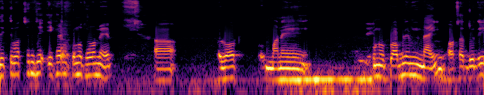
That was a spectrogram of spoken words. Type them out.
দেখতে পাচ্ছেন যে এখানে কোনো ধরনের রড মানে কোনো প্রবলেম নাই। অর্থাৎ যদি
